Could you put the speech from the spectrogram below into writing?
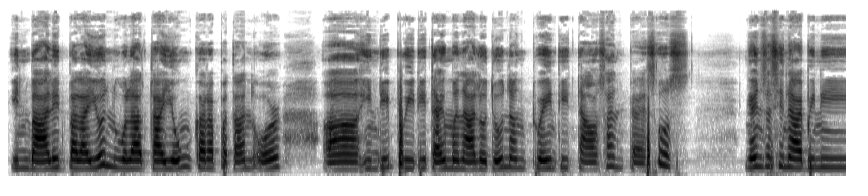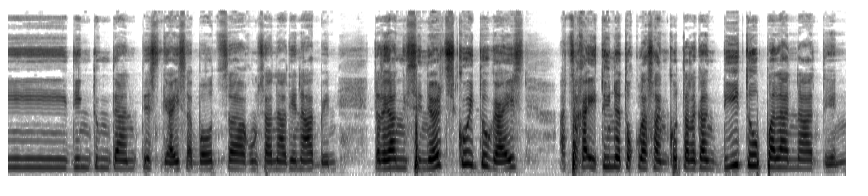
Invalid pala yun. Wala tayong karapatan or ah, hindi pwede tayong manalo doon ng 20,000 pesos. Ngayon sa sinabi ni Dingdong Dantes guys about sa kung saan natin hanapin, talagang sinerch ko ito guys at saka ito natuklasan ko talagang dito pala natin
